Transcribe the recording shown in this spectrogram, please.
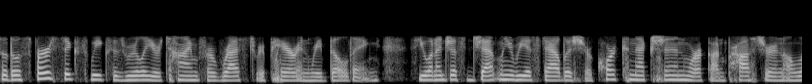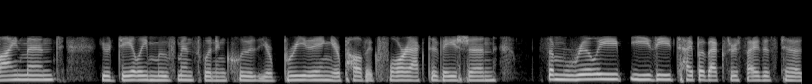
So, those first six weeks is really your time for rest, repair, and rebuilding. So, you want to just gently reestablish your core connection, work on posture and alignment. Your daily movements would include your breathing, your pelvic floor activation, some really easy type of exercises to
